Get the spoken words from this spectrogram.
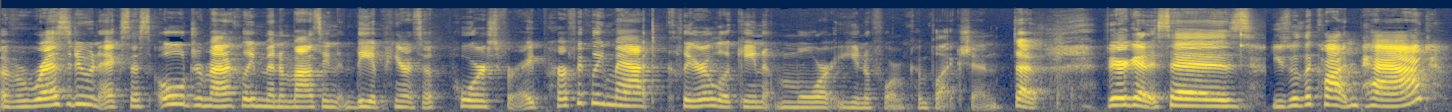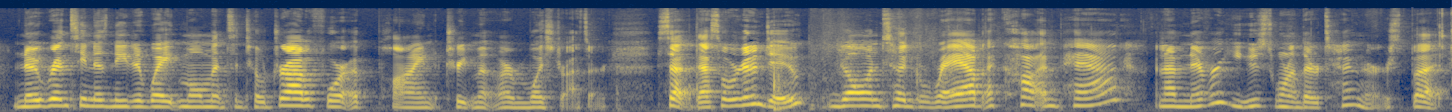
of residue and excess oil, dramatically minimizing the appearance of pores for a perfectly matte, clear looking, more uniform complexion. So, very good. It says use with a cotton pad. No rinsing is needed. Wait moments until dry before applying treatment or moisturizer. So that's what we're gonna do. Going to grab a cotton pad, and I've never used one of their toners, but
